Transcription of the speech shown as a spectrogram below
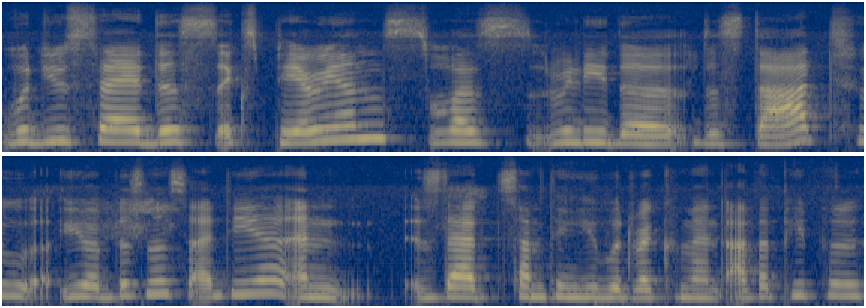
would you say this experience was really the the start to your business idea? And is that something you would recommend other people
